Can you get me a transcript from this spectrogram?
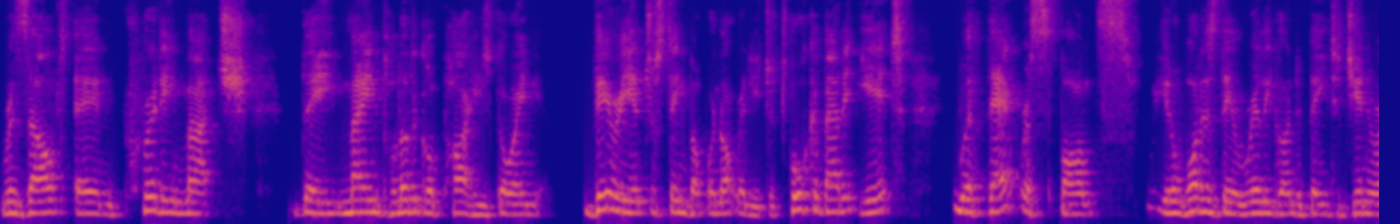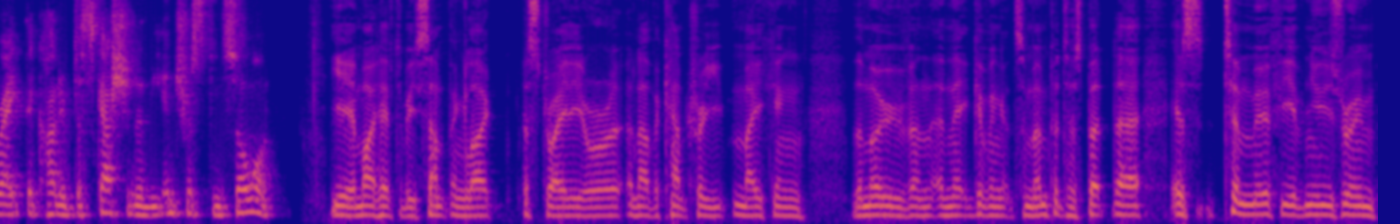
result in pretty much the main political parties going, very interesting, but we're not ready to talk about it yet. With that response, you know, what is there really going to be to generate the kind of discussion and the interest and so on? Yeah, it might have to be something like Australia or another country making the move and, and that giving it some impetus. But uh, as Tim Murphy of Newsroom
